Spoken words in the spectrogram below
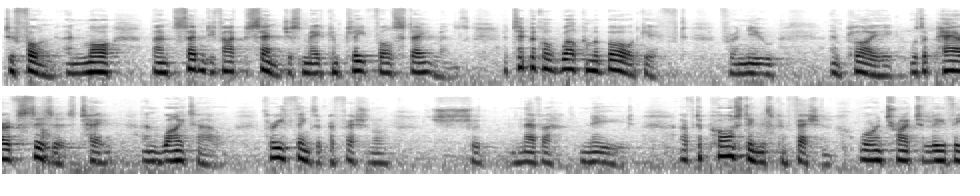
to fund, and more than 75% just made complete false statements. A typical welcome aboard gift for a new employee was a pair of scissors taped and Wite-Out. Three things a professional should never need. After posting this confession, Warren tried to leave the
